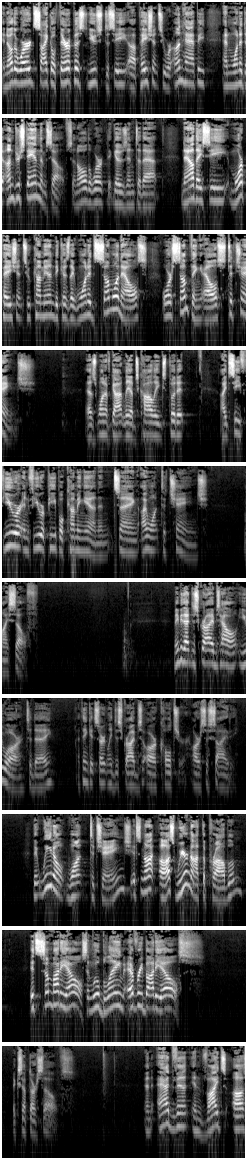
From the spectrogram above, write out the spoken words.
In other words, psychotherapists used to see uh, patients who were unhappy and wanted to understand themselves and all the work that goes into that. Now they see more patients who come in because they wanted someone else or something else to change. As one of Gottlieb's colleagues put it, I'd see fewer and fewer people coming in and saying, I want to change myself. Maybe that describes how you are today. I think it certainly describes our culture, our society that we don't want to change. It's not us. We're not the problem. It's somebody else, and we'll blame everybody else except ourselves. And Advent invites us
